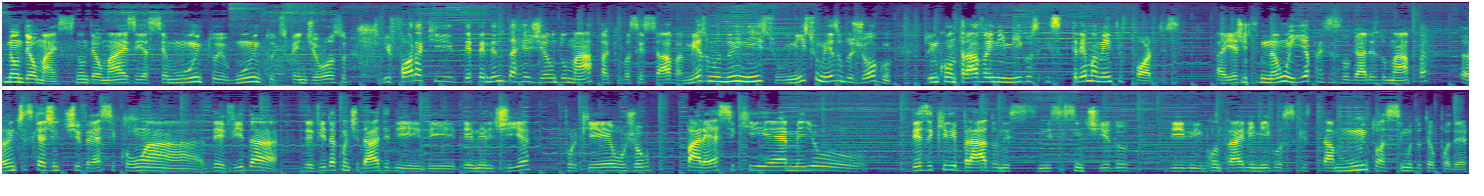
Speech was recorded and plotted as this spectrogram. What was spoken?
não deu mais, não deu mais, ia ser muito, muito dispendioso. E fora que, dependendo da região do mapa que você estava, mesmo no início, o início mesmo do jogo, tu encontrava inimigos extremamente fortes. Aí a gente não ia para esses lugares do mapa antes que a gente tivesse com a devida, devida quantidade de, de, de energia, porque o jogo parece que é meio desequilibrado nesse, nesse sentido de encontrar inimigos que está muito acima do teu poder.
